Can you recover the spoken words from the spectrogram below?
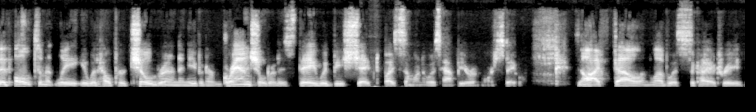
That ultimately it would help her children and even her grandchildren as they would be shaped by someone who was happier and more stable. I fell in love with psychiatry.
